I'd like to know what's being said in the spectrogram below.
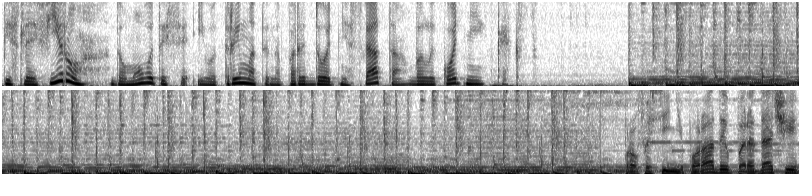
після ефіру домовитися і отримати напередодні свята Великодній кекс. Професійні поради в передачі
